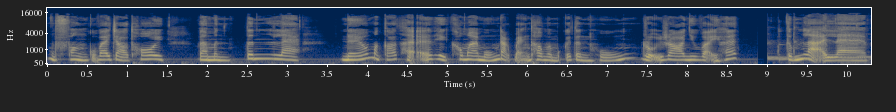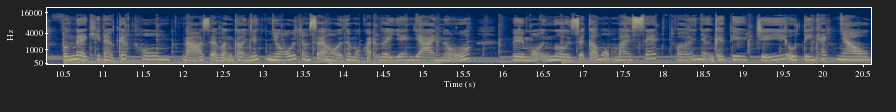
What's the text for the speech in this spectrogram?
một phần của vai trò thôi. Và mình tin là nếu mà có thể thì không ai muốn đặt bản thân vào một cái tình huống rủi ro như vậy hết. Túm lại là vấn đề khi nào kết hôn nó sẽ vẫn còn nhức nhối trong xã hội thêm một khoảng thời gian dài nữa. Vì mỗi người sẽ có một mindset với những cái tiêu chí ưu tiên khác nhau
